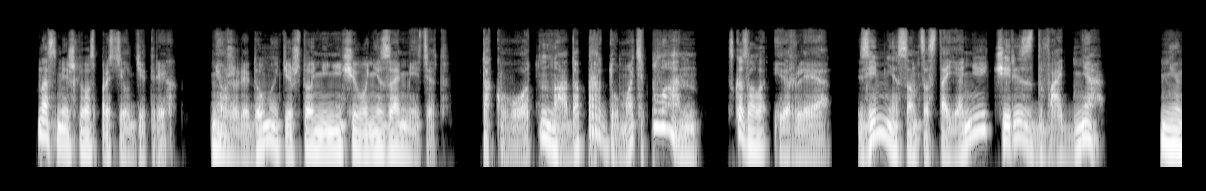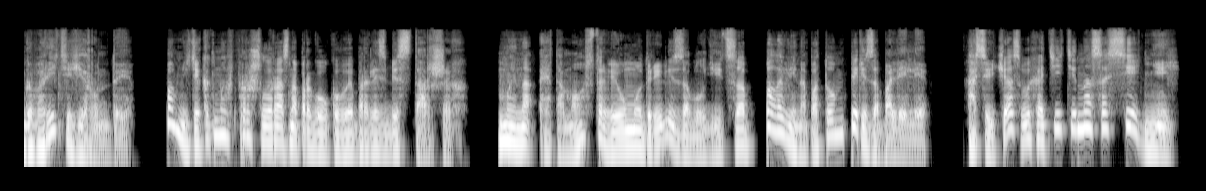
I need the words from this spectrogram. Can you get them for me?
– насмешливо спросил Дитрих. «Неужели думаете, что они ничего не заметят?» «Так вот, надо продумать план», – сказала Ирлия. «Зимнее солнцестояние через два дня». «Не говорите ерунды. Помните, как мы в прошлый раз на прогулку выбрались без старших? Мы на этом острове умудрились заблудиться, половина потом перезаболели. А сейчас вы хотите на соседний.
